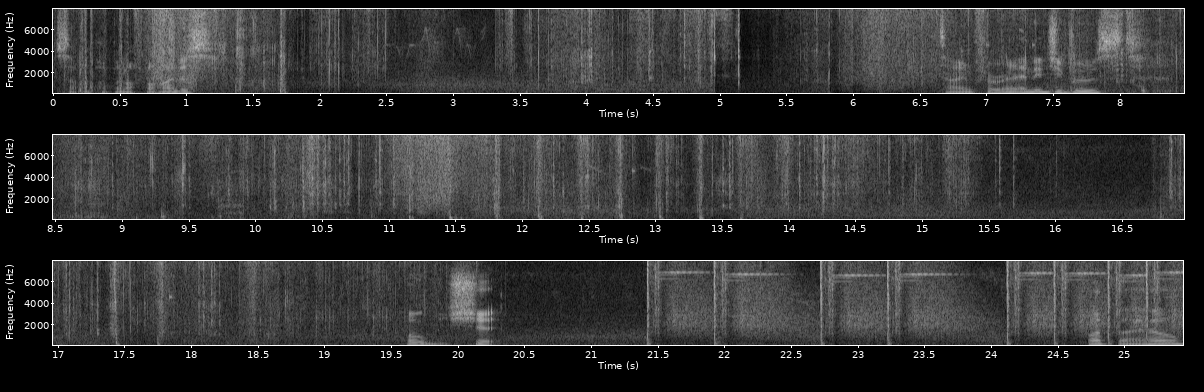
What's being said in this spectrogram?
Something popping off behind us. Time for an energy boost. Holy shit. What the hell?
